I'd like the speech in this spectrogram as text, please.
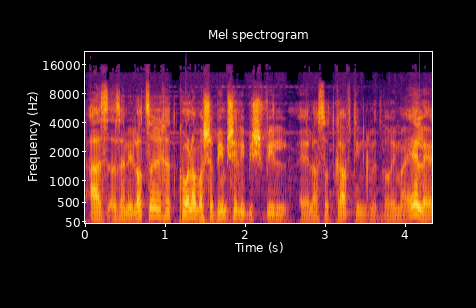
אז, אז אני לא צריך את כל המשאבים שלי בשביל אה, לעשות crafting לדברים האלה.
